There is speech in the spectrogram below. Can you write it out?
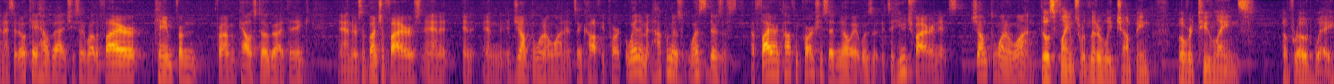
And I said, okay, how bad? And she said, well, the fire came from, from Calistoga, I think, and there's a bunch of fires, and it, and, and it jumped 101, it's in Coffey Park. Wait a minute, how come there's, was, there's a, a fire in Coffey Park? She said, no, it was a, it's a huge fire, and it's jumped 101. Those flames were literally jumping over two lanes of roadway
